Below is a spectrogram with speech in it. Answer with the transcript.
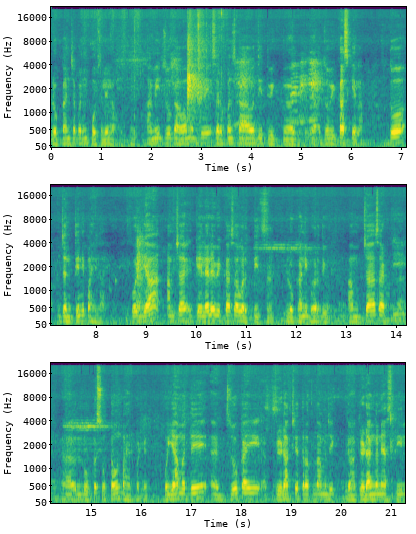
लोकांच्यापर्यंत पोचलेलो आहे आम्ही जो गावामध्ये सरपंच कालावधीत विक जो विकास केला तो जनतेने पाहिला आहे. व या आमच्या केलेल्या विकासावरतीच लोकांनी भर देऊन आमच्यासाठी लोक स्वतःहून बाहेर पडले व यामध्ये जो काही क्रीडा क्षेत्रातला म्हणजे क- क्रीडांगणे असतील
